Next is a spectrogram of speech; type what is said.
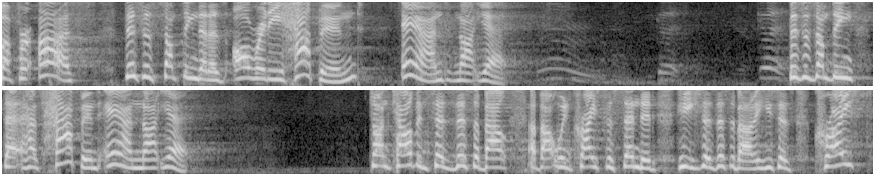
But for us, this is something that has already happened and not yet. This is something that has happened and not yet. John Calvin says this about, about when Christ ascended. He says this about it. He says, Christ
